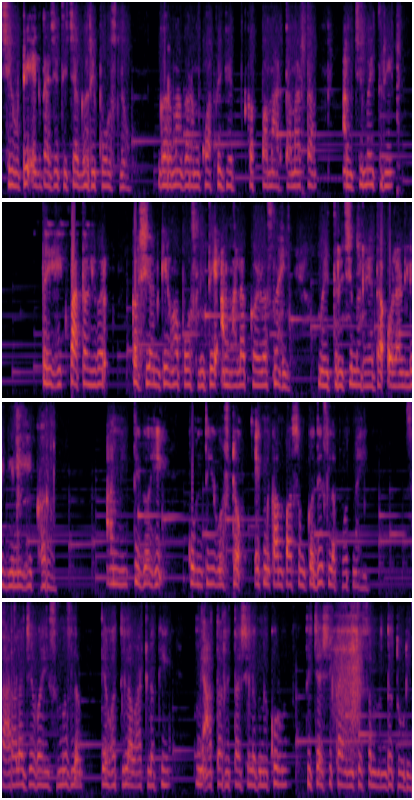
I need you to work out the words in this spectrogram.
शेवटी एकदाचे तिच्या घरी पोहोचलो. गरमागरम कॉफी घेत गप्पा मारता मारता आमची मैत्री दैहिक पातळीवर कशी आणि केव्हा पोहोचली ते आम्हाला कळलंच नाही. मैत्रीची मर्यादा ओलांडली गेली हे खरं. आम्ही तिघंही कोणतीही गोष्ट एकमेकांपासून कधीच लपवत नाही. साराला जेव्हा हे समजलं तेव्हा तिला वाटलं की मी आता रिताशी लग्न करून तिच्याशी कायमचे संबंध तोडीन.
